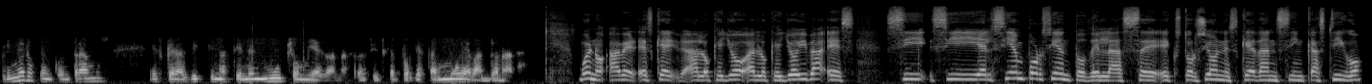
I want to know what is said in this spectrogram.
primero que encontramos es que las víctimas tienen mucho miedo, Ana Francisca, porque están muy abandonadas. Bueno, a ver, es que a lo que yo a lo que yo iba es si si el 100% de las eh, extorsiones quedan sin castigo,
